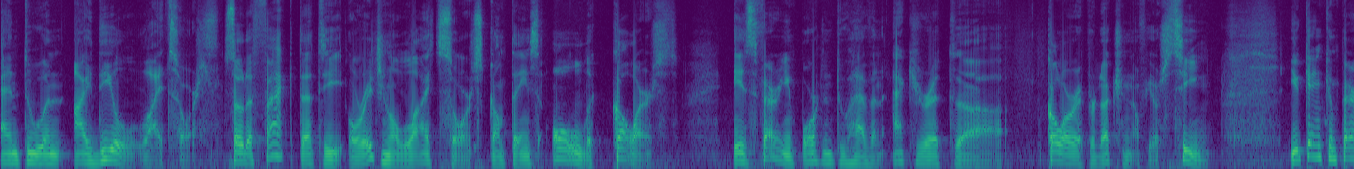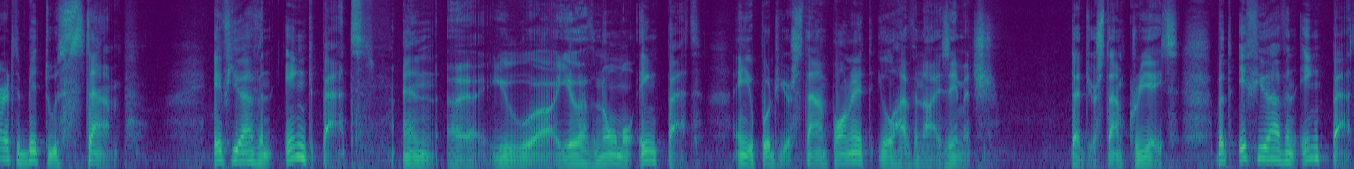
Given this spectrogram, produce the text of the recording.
and to an ideal light source. So the fact that the original light source contains all the colors is very important to have an accurate uh, color reproduction of your scene. You can compare it a bit to a stamp. If you have an ink pad and uh, you, uh, you have a normal ink pad and you put your stamp on it, you'll have a nice image that your stamp creates. But if you have an ink pad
